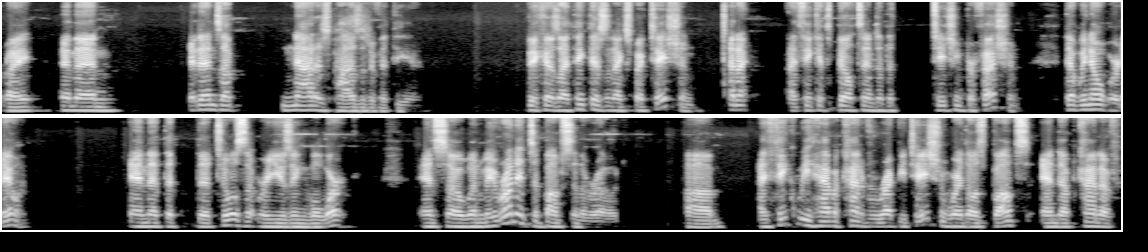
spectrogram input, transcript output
Right. And then it ends up not as positive at the end because I think there's an expectation and I, I think it's built into the teaching profession that we know what we're doing and that the, the tools that we're using will work. And so when we run into bumps in the road, um, I think we have a kind of a reputation where those bumps end up kind of,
